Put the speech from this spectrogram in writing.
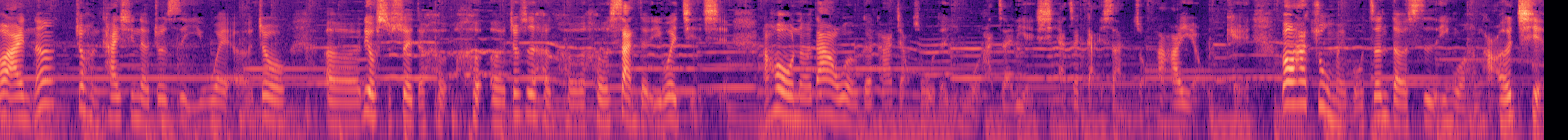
后来呢，就很开心的，就是一位呃，就呃六十岁的和和呃，就是很和和善的一位姐姐。然后呢，当然我有跟她讲说，我的英文还在练习，还在改善中。那她也 OK。不过她住美国真的是英文很好，而且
